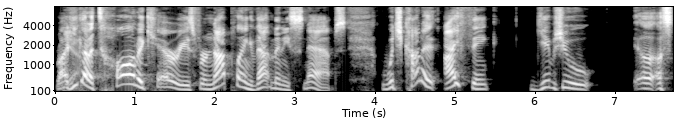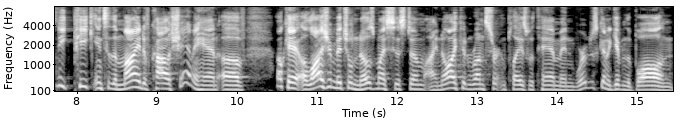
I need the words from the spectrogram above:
right? Yeah. He got a ton of carries for not playing that many snaps, which kind of I think gives you a, a sneak peek into the mind of Kyle Shanahan of okay, Elijah Mitchell knows my system. I know I can run certain plays with him, and we're just going to give him the ball, and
